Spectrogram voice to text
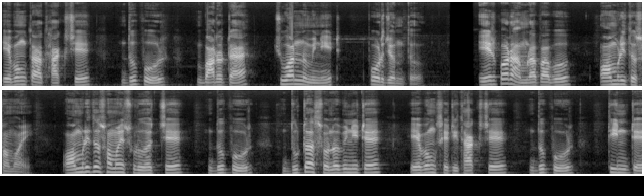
এবং তা থাকছে দুপুর বারোটা চুয়ান্ন মিনিট পর্যন্ত। এরপর আমরা পাব অমৃত সময়। অমৃত সময় শুরু হচ্ছে দুপুর দুটো ষোলো মিনিটে এবং সেটি থাকছে দুপুর তিনটে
